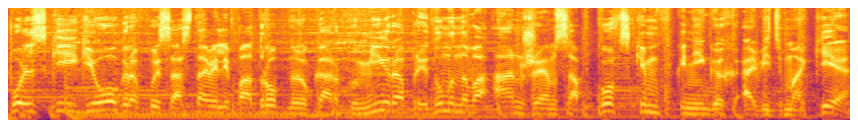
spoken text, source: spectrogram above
Польские географы составили подробную карту мира, придуманного Анджеем Сапковским в книгах о Ведьмаке.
